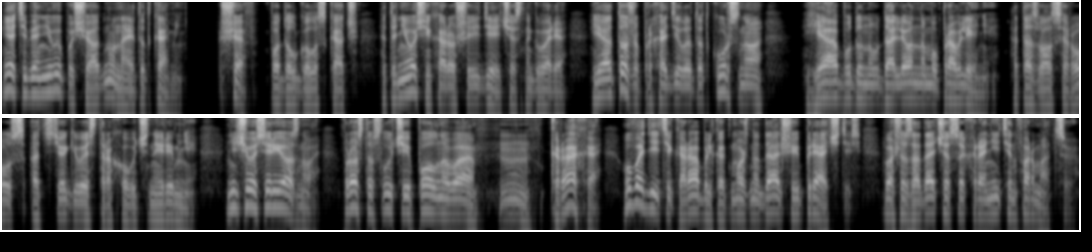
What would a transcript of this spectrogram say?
Я тебя не выпущу одну на этот камень. «Шеф», — подал голос Кадж, — «это не очень хорошая идея, честно говоря. Я тоже проходил этот курс, но «Я буду на удаленном управлении», — отозвался Роуз, отстегивая страховочные ремни. «Ничего серьезного. Просто в случае полного... М, краха уводите корабль как можно дальше и прячьтесь. Ваша задача — сохранить информацию».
